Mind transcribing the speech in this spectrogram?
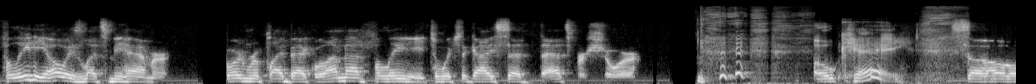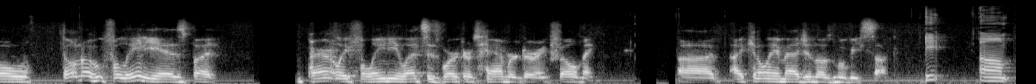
"Fellini always lets me hammer." Gordon replied back, "Well, I'm not Fellini." To which the guy said, "That's for sure." okay. So don't know who Fellini is, but apparently Fellini lets his workers hammer during filming. Uh, I can only imagine those movies suck. It um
